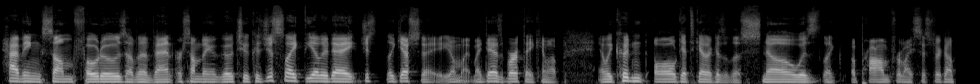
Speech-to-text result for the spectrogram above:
having some photos of an event or something to go to because just like the other day, just like yesterday, you know, my, my dad's birthday came up and we couldn't all get together because of the snow was like a problem for my sister to come.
